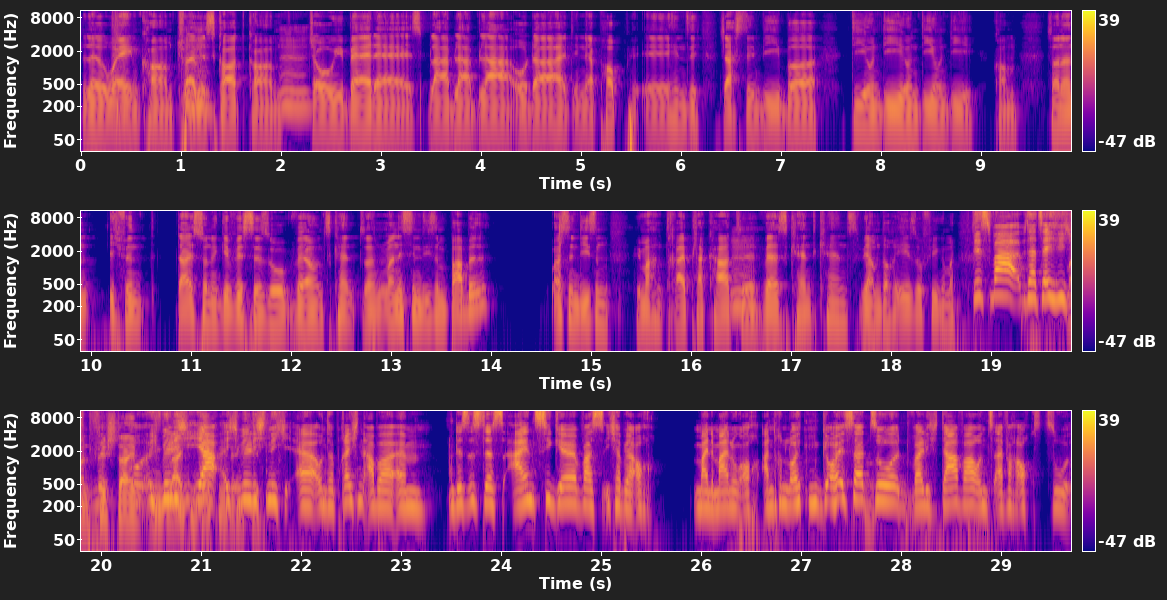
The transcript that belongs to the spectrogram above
Lil Wayne kommt, Travis Mhm. Scott kommt, Joey Badass, bla bla bla. Oder halt in der Pop-Hinsicht Justin Bieber, die und die und die und die kommen. Sondern ich finde, da ist so eine gewisse, so, wer uns kennt, man ist in diesem Bubble, was in diesem, wir machen drei Plakate, Mhm. wer es kennt, kennt's, wir haben doch eh so viel gemacht. Das war tatsächlich. Man fischt da in- oh, im ich will dich, Ja, Becken, ich will dich nicht äh, unterbrechen, aber ähm, das ist das Einzige, was ich habe ja auch meine Meinung auch anderen Leuten geäußert, so, weil ich da war und einfach auch so,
